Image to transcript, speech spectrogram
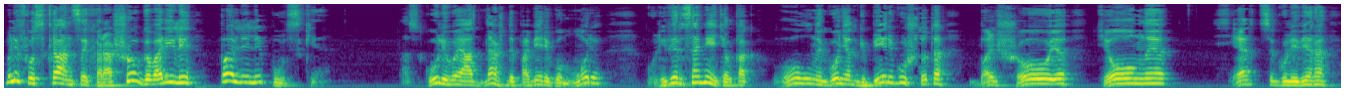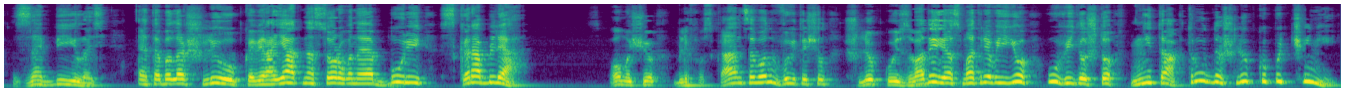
блефусканцы хорошо говорили по-лилипутски. Разгуливая однажды по берегу моря, Гулливер заметил, как волны гонят к берегу что-то большое, темное. Сердце Гулливера забилось. Это была шлюпка, вероятно, сорванная бурей с корабля. С помощью блефусканцев он вытащил шлюпку из воды и, осмотрев ее, увидел, что не так трудно шлюпку подчинить.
